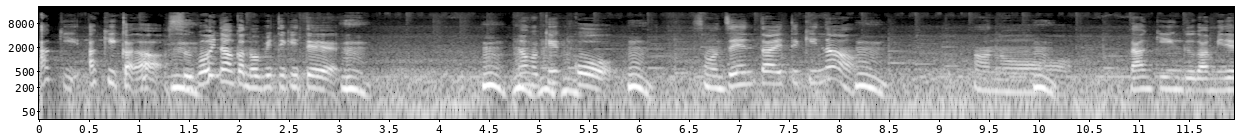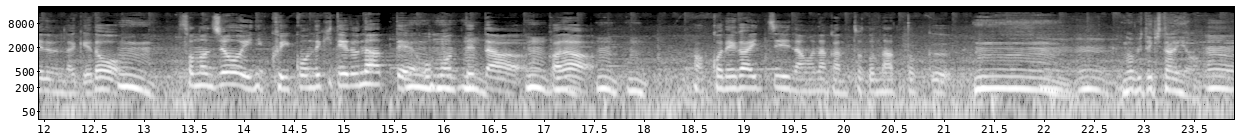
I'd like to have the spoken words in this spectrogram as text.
秋秋からすごいなんか伸びてきてう、ん。うん。なんか結構うんその全体的な、うん。あのーランキングが見れるんだけど、うん。その上位に食い込んできてるなって思ってたからうんうんあこれが1位なのはなんかちょっと納得。うんうん。うんうん。伸びてきたんや。うん。へえ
